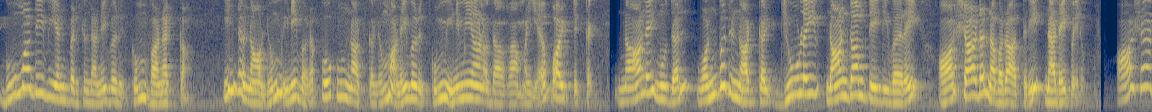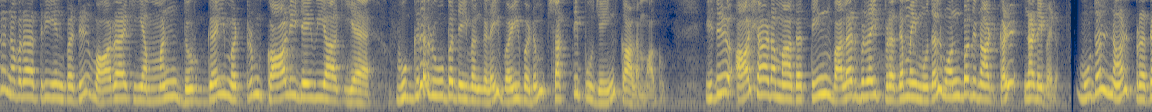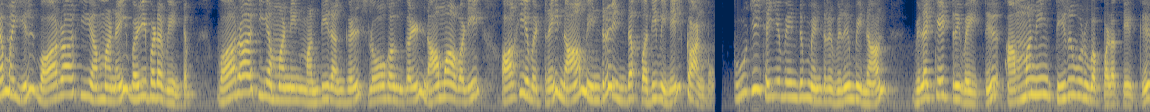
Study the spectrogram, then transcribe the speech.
பூமாதேவி அன்பர்கள் அனைவருக்கும் வணக்கம். இந்த நாளும் இனி வரப்போகும் நாட்களும் அனைவருக்கும் இனிமையானதாக அமைய வாழ்த்துக்கள். நாளை முதல் ஒன்பது நாட்கள் ஜூலை நான்காம் தேதி வரை ஆஷாட நவராத்திரி நடைபெறும். ஆஷாட நவராத்திரி என்பது வாராகி அம்மன் துர்க்கை மற்றும் காளி தேவி ஆகிய உக்ர ரூப தெய்வங்களை வழிபடும் சக்தி பூஜையின் காலமாகும். இது ஆஷாட மாதத்தின் வளர்பிறை பிரதமை முதல் ஒன்பது நாட்கள் நடைபெறும். முதல் நாள் பிரதமையில் வாராகி அம்மனை வழிபட வேண்டும். வாராகி அம்மனின் மந்திரங்கள் ஸ்லோகங்கள் நாமாவளி ஆகியவற்றை நாம் இன்று இந்த பதிவினில் காண்போம். பூஜை செய்ய வேண்டும் என்று விரும்பினால் விளக்கேற்றி வைத்து அம்மனின் திருவுருவப் படத்திற்கு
